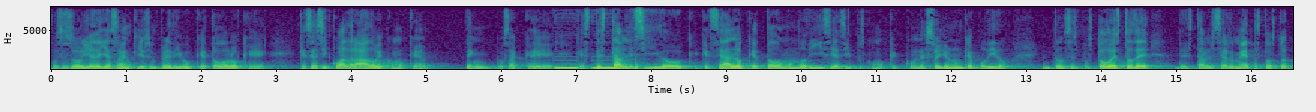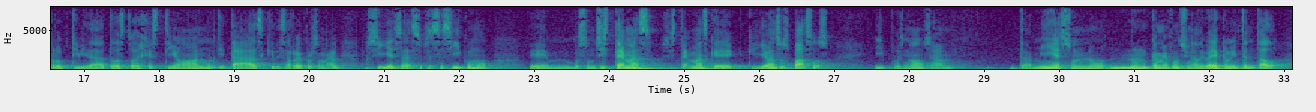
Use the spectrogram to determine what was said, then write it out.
pues eso ya, ya saben que yo siempre digo que todo lo que, que sea así cuadrado y como que ten, o sea, que, que esté establecido, que, que, sea lo que todo el mundo dice, así, pues como que con eso yo nunca he podido. Entonces, pues todo esto de, de establecer metas, todo esto de productividad, todo esto de gestión, multitask y desarrollo personal, pues sí, es, es así como, em, pues son sistemas, sistemas que, que, llevan sus pasos y pues no, o sea, a mí eso no, nunca me ha funcionado. Y vaya que lo he intentado.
